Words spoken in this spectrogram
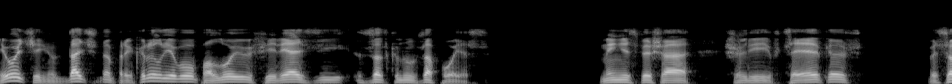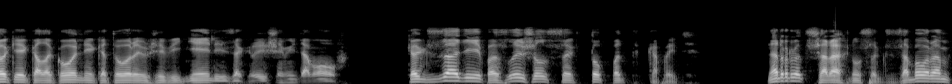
и очень удачно прикрыл его полою ферязи, заткнув за пояс. Мы не спеша шли в церковь, высокие колокольни, которые уже виднелись за крышами домов, как сзади послышался топот копыт. Народ шарахнулся к заборам,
